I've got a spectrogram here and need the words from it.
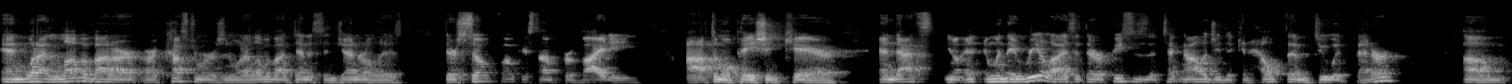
And what I love about our, our customers and what I love about dentists in general is they're so focused on providing optimal patient care. And that's, you know, and, and when they realize that there are pieces of technology that can help them do it better, um,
